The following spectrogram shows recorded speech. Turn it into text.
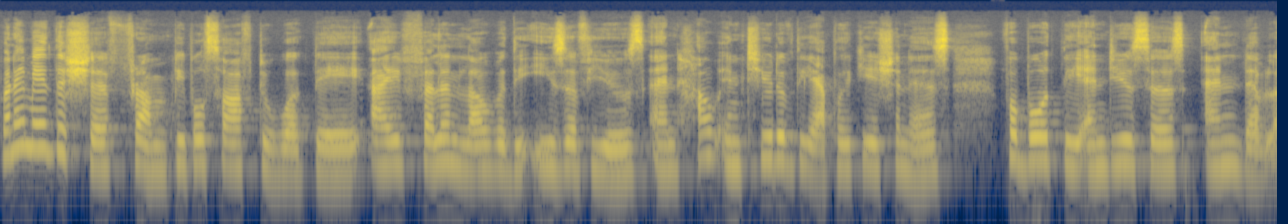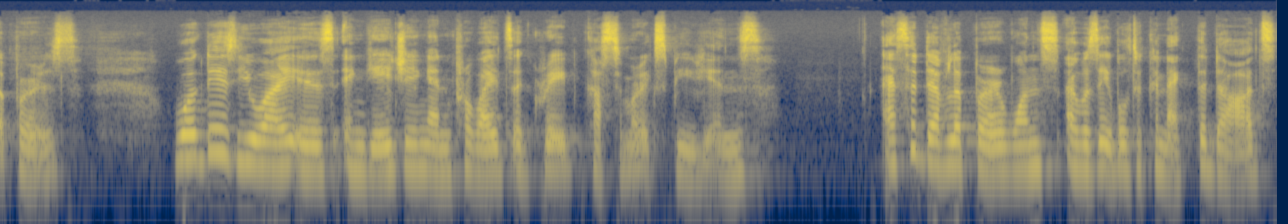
When I made the shift from PeopleSoft to Workday, I fell in love with the ease of use and how intuitive the application is for both the end users and developers. Workday's UI is engaging and provides a great customer experience. As a developer, once I was able to connect the dots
